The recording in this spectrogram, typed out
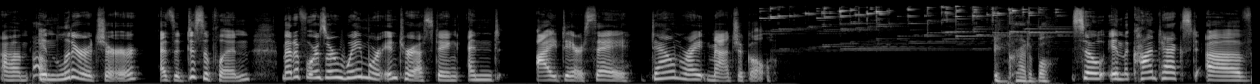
Um, oh. In literature, as a discipline, metaphors are way more interesting and, I dare say, downright magical. Incredible. So, in the context of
